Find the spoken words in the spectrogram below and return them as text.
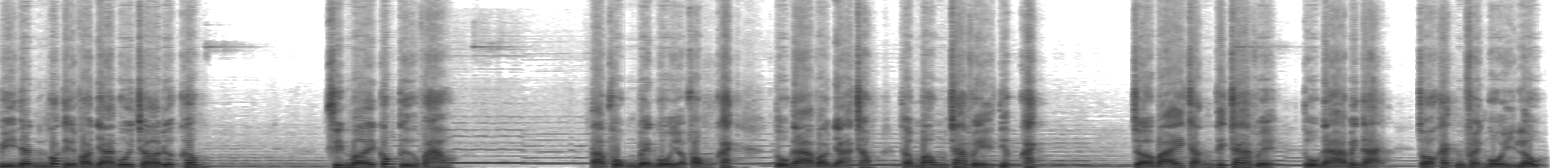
Bỉ nhân có thể vào nhà ngồi chờ được không? Xin mời công tử vào. Tam Phục bèn ngồi ở phòng khách Tố Nga vào nhà trong, Thầm mong cha về tiếp khách. Chờ mãi chẳng thấy cha về Tố Nga mới ngại, Cho khách phải ngồi lâu,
